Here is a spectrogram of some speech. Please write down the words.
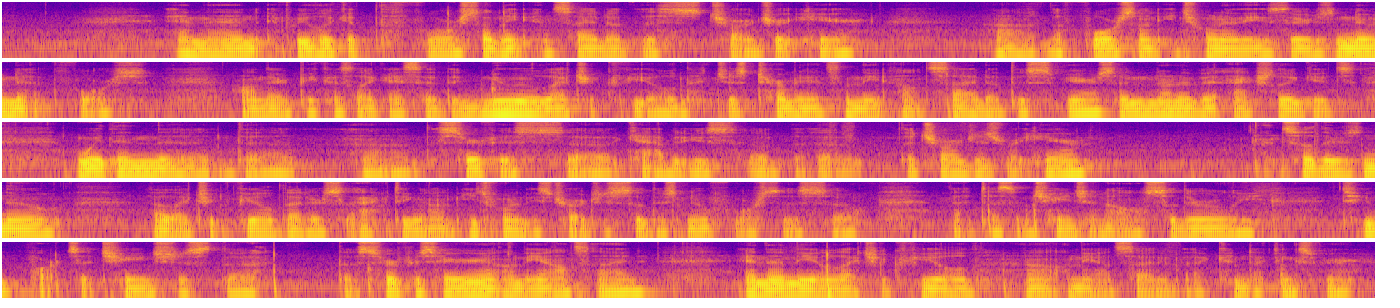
And then if we look at the force on the inside of this charge right here, uh, the force on each one of these, there's no net force on there because like I said, the new electric field just terminates on the outside of the sphere, so none of it actually gets within the, the, uh, the surface uh, cavities of the, the charges right here. And so there's no electric field that is acting on each one of these charges, so there's no forces, so that doesn't change at all. So there are only two parts that change, just the, the surface area on the outside and then the electric field uh, on the outside of that conducting sphere.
